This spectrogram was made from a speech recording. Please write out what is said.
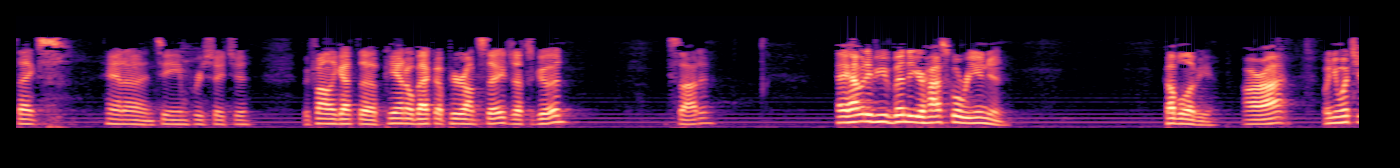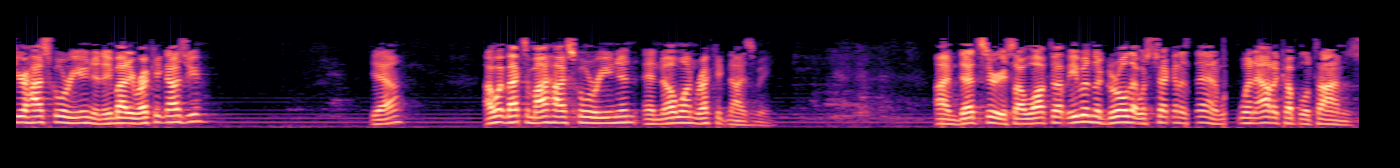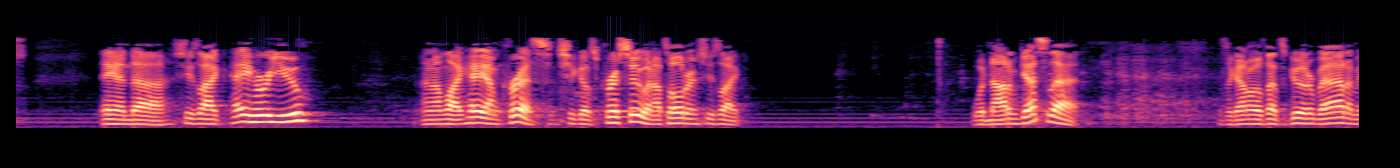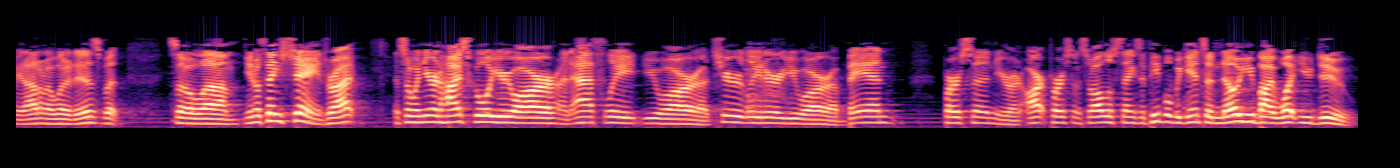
Thanks, Hannah and team. Appreciate you. We finally got the piano back up here on stage. That's good. Excited. Hey, how many of you have been to your high school reunion? A couple of you. All right. When you went to your high school reunion, anybody recognize you? Yeah? I went back to my high school reunion and no one recognized me. I'm dead serious. I walked up, even the girl that was checking us in went out a couple of times. And uh, she's like, Hey, who are you? And I'm like, Hey, I'm Chris. And she goes, Chris who? And I told her, and she's like, Would not have guessed that. I was like, I don't know if that's good or bad. I mean, I don't know what it is, but so um, you know, things change, right? And so when you're in high school, you are an athlete, you are a cheerleader, you are a band person, you're an art person, so all those things, and people begin to know you by what you do.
